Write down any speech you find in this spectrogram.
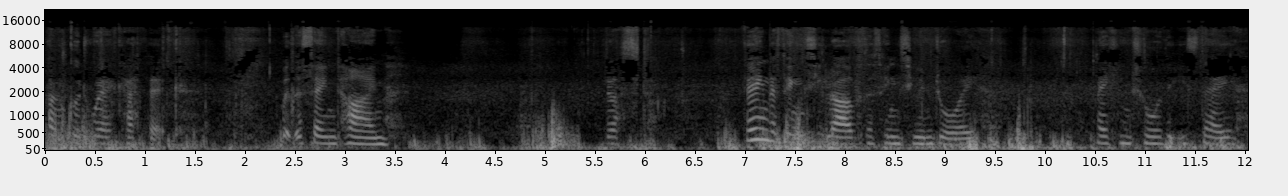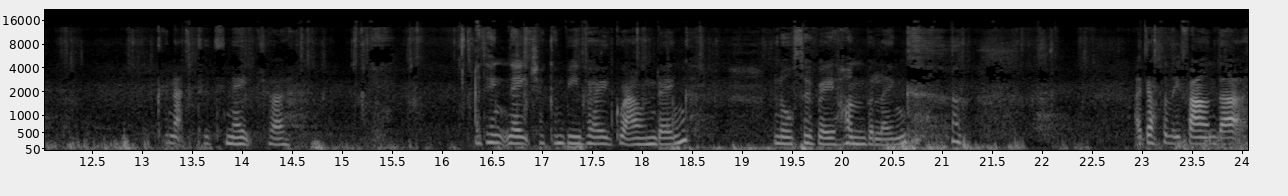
have a good work ethic, but at the same time, just doing the things you love, the things you enjoy, making sure that you stay connected to nature. I think nature can be very grounding and also very humbling. I definitely found that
